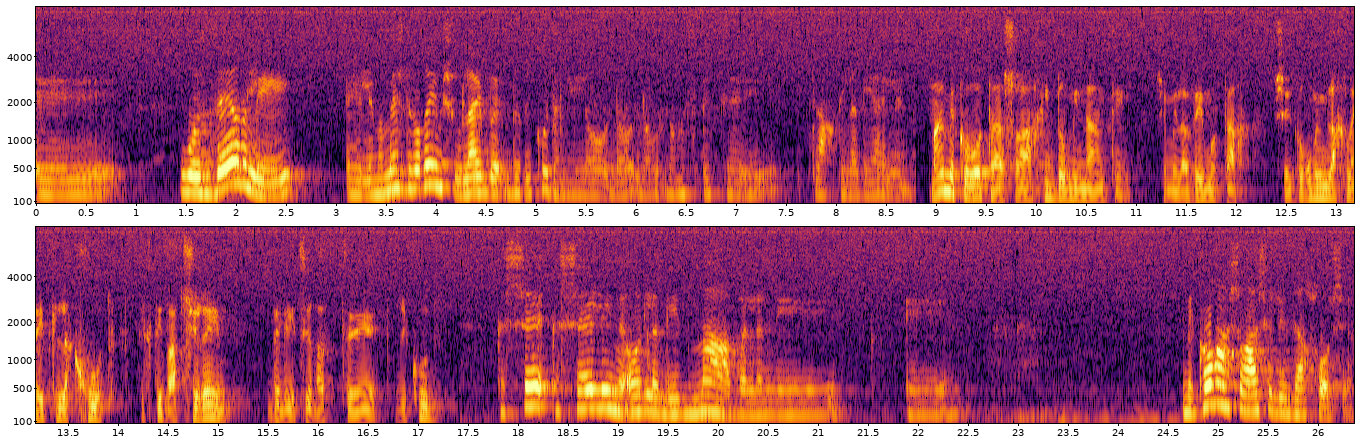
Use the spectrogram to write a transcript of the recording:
אה, הוא עוזר לי אה, לממש דברים שאולי בריקוד אני לא, לא, לא, לא מספיק הצלחתי להגיע אליהם. מה מקורות ההשראה הכי דומיננטיים שמלווים אותך, שגורמים לך להתלקחות, לכתיבת שירים וליצירת ריקוד? קשה, קשה לי מאוד להגיד מה, אבל אני... אה, מקור ההשראה שלי זה החושך.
